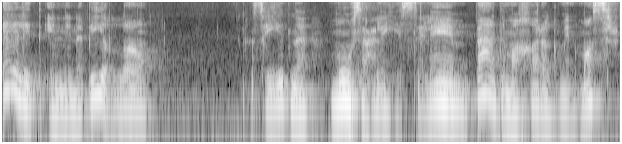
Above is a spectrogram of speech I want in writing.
قالت إن نبي الله سيدنا موسى عليه السلام بعد ما خرج من مصر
